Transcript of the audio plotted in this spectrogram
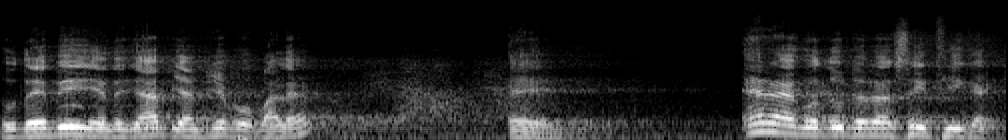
သူသေပြီးရင်တရားပြန်ဖြစ်ဖို့ဘာလဲအေးအဲ့ဒါကိုသုတရစိတ်ထိကြိုက်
